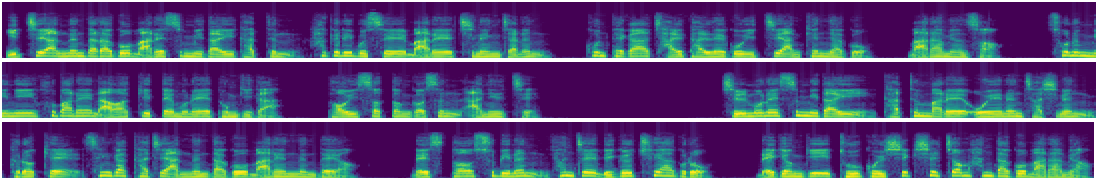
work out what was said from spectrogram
잊지 않는다라고 말했습니다. 이 같은 하그리브스의 말의 진행자는 콘테가 잘 달래고 있지 않겠냐고 말하면서 손흥민이 후반에 나왔기 때문에 동기가 더 있었던 것은 아닐지 질문했습니다. 이 같은 말의 오해는 자신은 그렇게 생각하지 않는다고 말했는데요. 레스터 수비는 현재 리그 최악으로 4경기 2골씩 실점한다고 말하며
